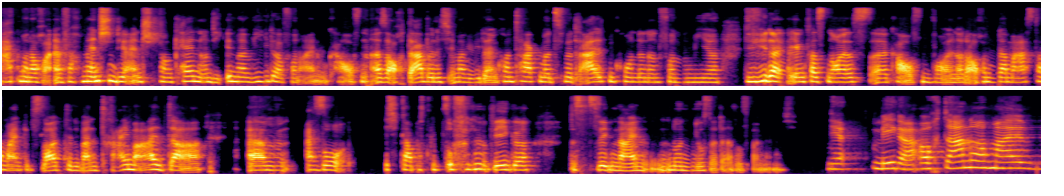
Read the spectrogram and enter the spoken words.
hat man auch einfach Menschen, die einen schon kennen und die immer wieder von einem kaufen. Also auch da bin ich immer wieder in Kontakt mit, mit alten Kundinnen von mir, die wieder irgendwas Neues äh, kaufen wollen. Oder auch in der Mastermind gibt es Leute, die waren dreimal da. Ähm, also ich glaube, es gibt so viele Wege. Deswegen nein, nur Newsletter ist es bei mir nicht. Ja, mega. Auch da nochmal,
